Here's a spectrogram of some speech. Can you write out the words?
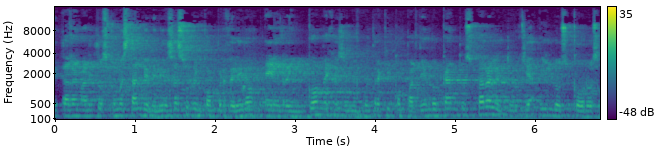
¿Qué tal hermanitos? ¿Cómo están? Bienvenidos a su rincón preferido, el Rincón de Jesús. Me encuentro aquí compartiendo cantos para la liturgia y los coros.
